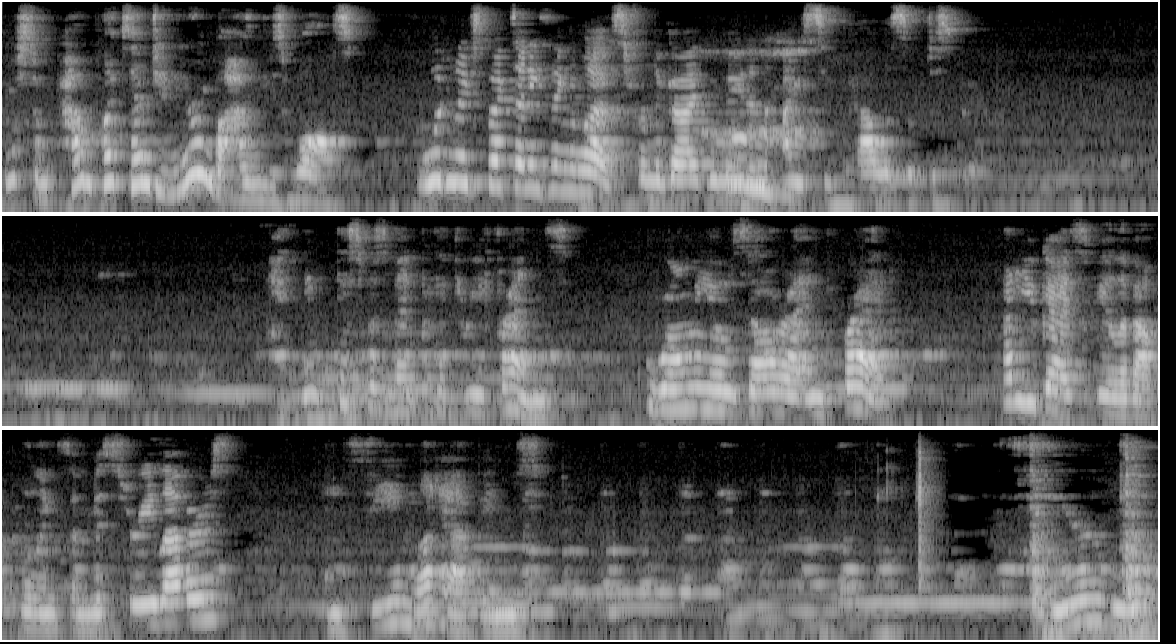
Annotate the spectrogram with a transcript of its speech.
there's some complex engineering behind these walls. Wouldn't expect anything less from the guy who made an hmm. icy palace of despair. I think this was meant for the three friends Romeo, Xara, and Fred. How do you guys feel about pulling some mystery levers and seeing what happens? Here we go.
